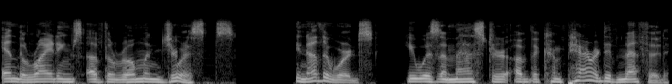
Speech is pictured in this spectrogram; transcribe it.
and the writings of the Roman jurists. In other words, he was a master of the comparative method.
